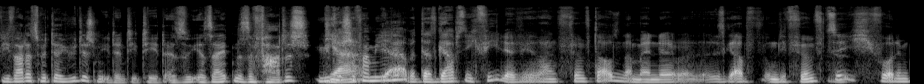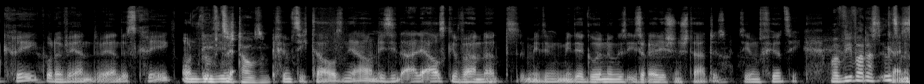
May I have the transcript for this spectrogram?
Wie war das mit der jüdischen Identität? Also ihr seid eine sephardisch-jüdische Familie? Ja, aber das gab es nicht viele. Wir waren 5000 am Ende. Es gab um die 50 vor dem Krieg oder während, während des Kriegs. Und die sind- 50.000. 50.000, ja. Und die sind alle ausgewandert mit, dem, mit der Gründung des israelischen Staates, 47. Aber wie war das insgesamt,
